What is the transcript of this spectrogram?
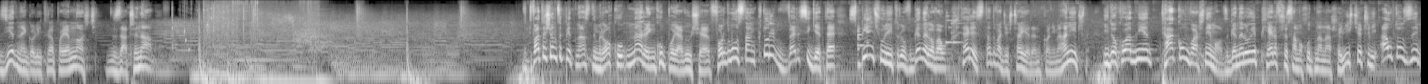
z jednego litra pojemności. Zaczynamy! W 2015 roku na rynku pojawił się Ford Mustang, który w wersji GT z 5 litrów generował 421 koni mechanicznych. I dokładnie taką właśnie moc generuje pierwszy samochód na naszej liście, czyli auto z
